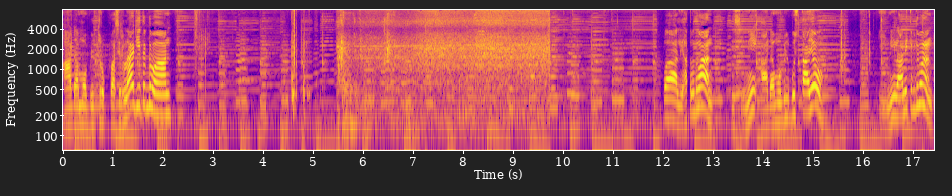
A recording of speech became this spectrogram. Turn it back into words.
Ada mobil truk pasir lagi teman-teman. Wah, lihat teman-teman. Di sini ada mobil bus Tayo. Ini Lani teman-teman.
